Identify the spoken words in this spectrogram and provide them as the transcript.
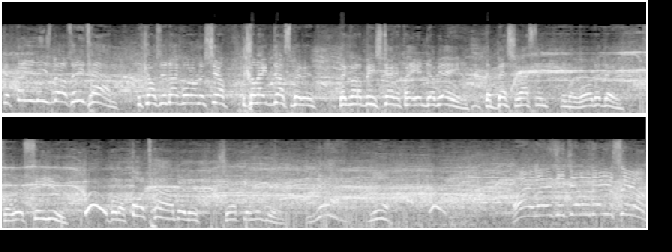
defending these belts anytime because they're not going on the shelf to collect dust, baby. They're going to be standing for NWA, the best wrestling in the world today. So we'll see you woo, for the fourth time, baby, champion again. Yeah! Yeah. All right, ladies and gentlemen, there you see him.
